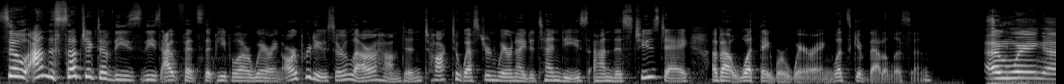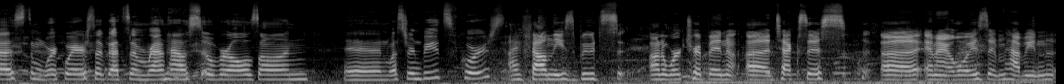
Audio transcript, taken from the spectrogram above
So, on the subject of these these outfits that people are wearing, our producer Lara Hamdan talked to Western Wear Night attendees on this Tuesday about what they were wearing. Let's give that a listen. I'm wearing uh, some workwear, so I've got some roundhouse overalls on and western boots, of course. I found these boots on a work trip in uh, Texas, uh, and I always am having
